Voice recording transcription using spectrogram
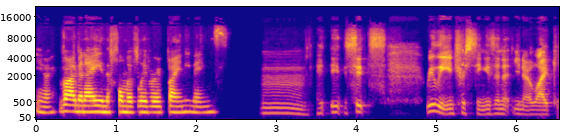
you know, vitamin A in the form of liver by any means. Mm, it's, it's really interesting, isn't it? You know, like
